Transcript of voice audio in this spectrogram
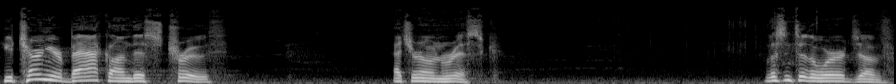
You turn your back on this truth at your own risk. Listen to the words of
